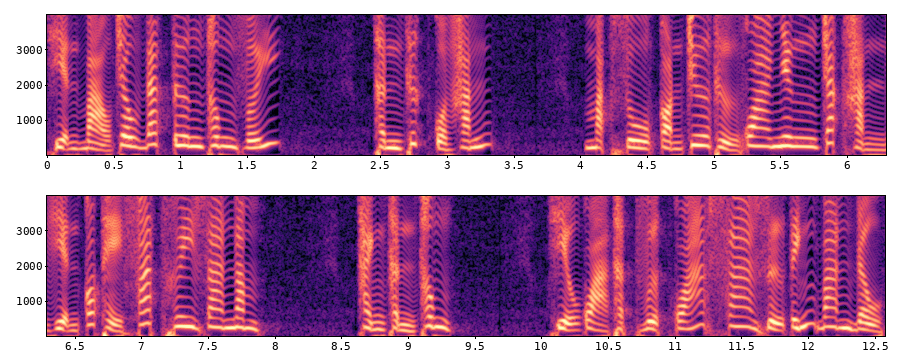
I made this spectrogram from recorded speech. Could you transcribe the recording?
Hiện Bảo Châu đã tương thông với thần thức của hắn. Mặc dù còn chưa thử qua nhưng chắc hẳn hiện có thể phát huy ra năm. Thành thần thông. Hiệu quả thật vượt quá xa dự tính ban đầu.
